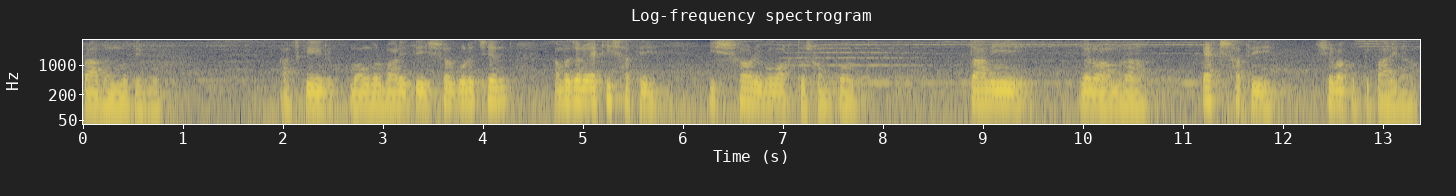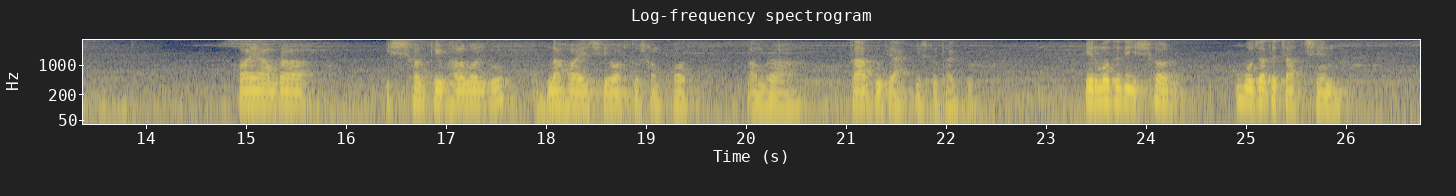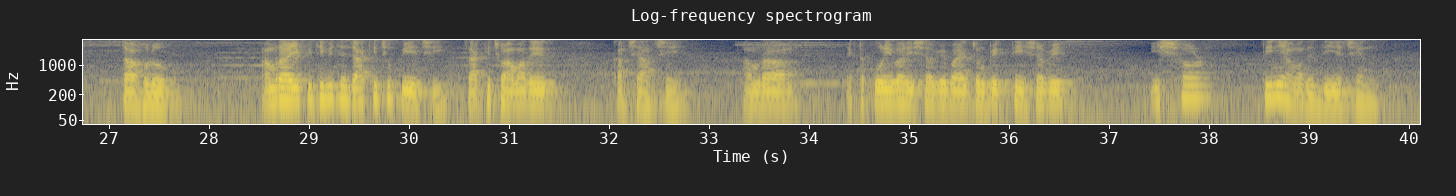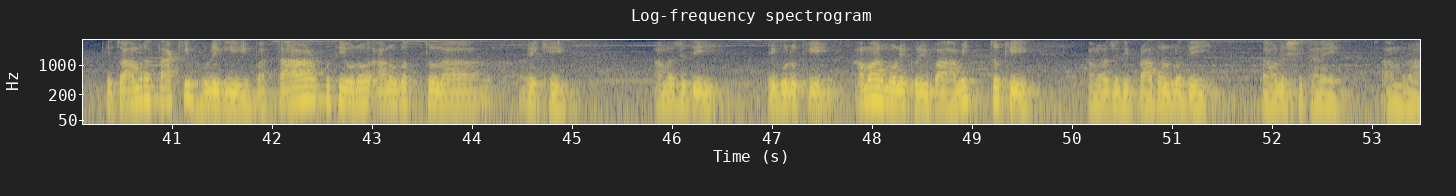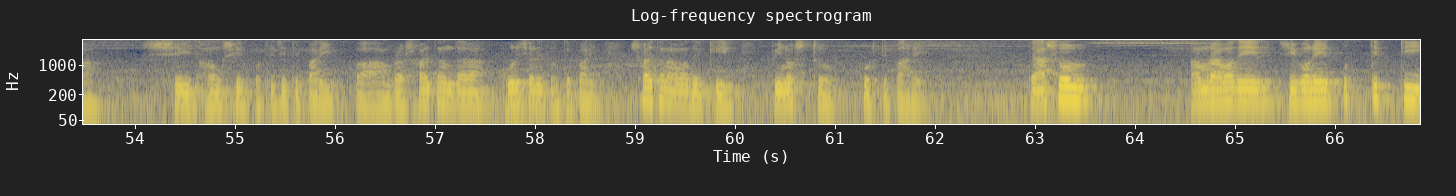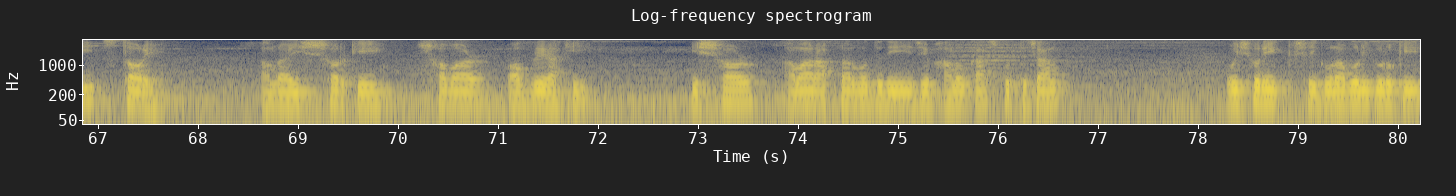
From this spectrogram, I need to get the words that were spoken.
প্রাধান্য দেব। আজকের মঙ্গলবাণীতে ঈশ্বর বলেছেন, আমরা যেন একই সাথে ঈশ্বর এবং অর্থ সম্পদ। তা নিয়ে যেন আমরা একসাথে সেবা করতে পারি না। হয় আমরা ঈশ্বরকে ভালোবাসবো, না হয় সে অর্থ সম্পদ আমরা তার প্রতি আকৃষ্ট থাকব। এর মধ্যে দিয়ে ঈশ্বর বোঝাতে চাচ্ছেন, তা হলো, আমরা এই পৃথিবীতে যা কিছু পেয়েছি, যা কিছু আমাদের কাছে আছে। আমরা একটা পরিবার হিসাবে বা একজন ব্যক্তি হিসাবে ঈশ্বর তিনি আমাদের দিয়েছেন। কিন্তু আমরা তাকে ভুলে গিয়ে বা তার প্রতি অনু, আনুগত্য না রেখে আমরা যদি এগুলোকে আমার মনে করি বা আমিত্বকে আমরা যদি প্রাধান্য দিই, তাহলে সেখানে আমরা সেই ধ্বংসের পথে যেতে পারি বা আমরা শয়তান দ্বারা পরিচালিত হতে পারি। শয়তান আমাদেরকে বিনষ্ট করতে পারে। তাই আসুন আমরা আমাদের জীবনের প্রত্যেকটি স্তরে আমরা ঈশ্বরকে সবার অগ্রে রাখি। ঈশ্বর আমার আপনার মধ্যে দিয়ে যে ভালো কাজ করতে চান, ঐশ্বরিক সেই গুণাবলীগুলোকে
